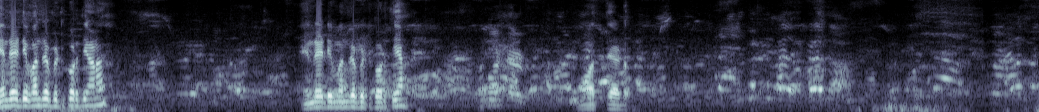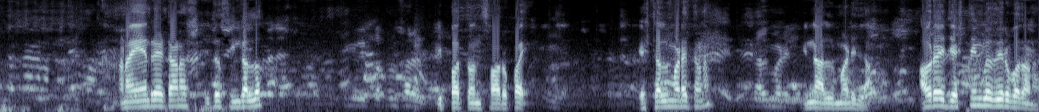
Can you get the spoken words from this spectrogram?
ಏನ್ ರೇಟಿಗೆ ಬಂದ್ರೆ ಬಿಟ್ಕೊಡ್ತೀಯ ಅಣ್ಣ? ಏನ್ ರೇಟಿಗೆ ಬಂದ್ರೆ ಬಿಟ್ಕೊಡ್ತೀಯ? ಮೂವತ್ತೆರಡು. ಅಣ್ಣ, ಏನ್ ರೇಟ್ ಅಣ್ಣ ಇದು ಸಿಂಗಲ್ ಇಪ್ಪತ್ತೊಂದು ಸಾವಿರ ರೂಪಾಯಿ. ಎಷ್ಟಲ್ಲಿ ಮಾಡೈತೆ ಅಣ್ಣ? ಇನ್ನ ಅಲ್ಲಿ ಮಾಡಿಲ್ಲ. ಅವರೇಜ್ ಎಷ್ಟು ತಿಂಗಳದ್ದು ಇರ್ಬೋದು ಅಣ್ಣ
